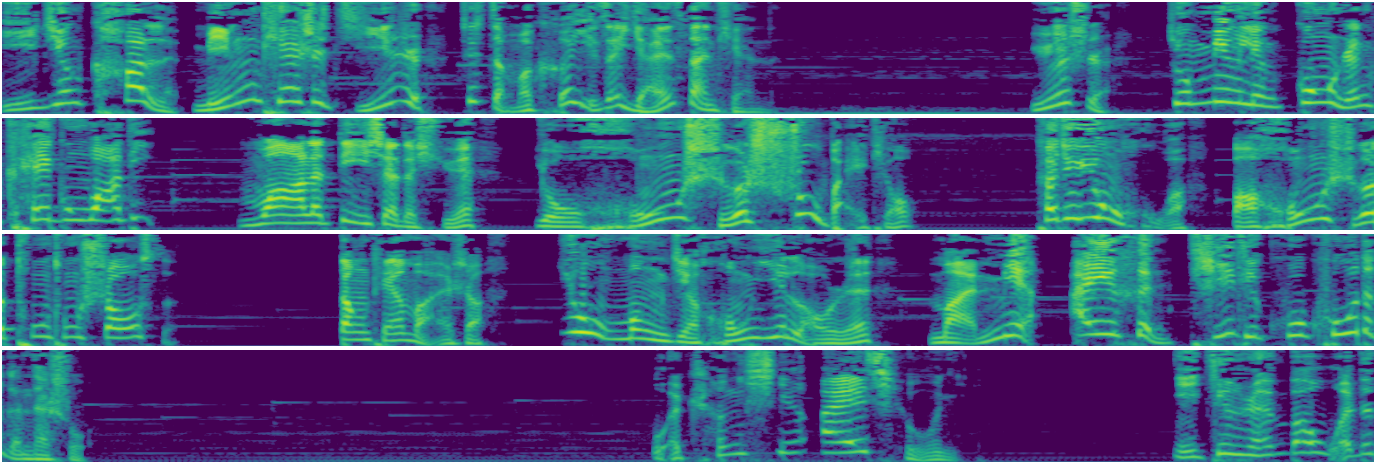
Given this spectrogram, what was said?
已经看了，明天是吉日，这怎么可以再延三天呢？于是就命令工人开工挖地，挖了地下的穴，有红蛇数百条，他就用火把红蛇通通烧死。当天晚上又梦见红衣老人满面哀恨，啼啼哭哭的跟他说：“我诚心哀求你。”你竟然把我的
